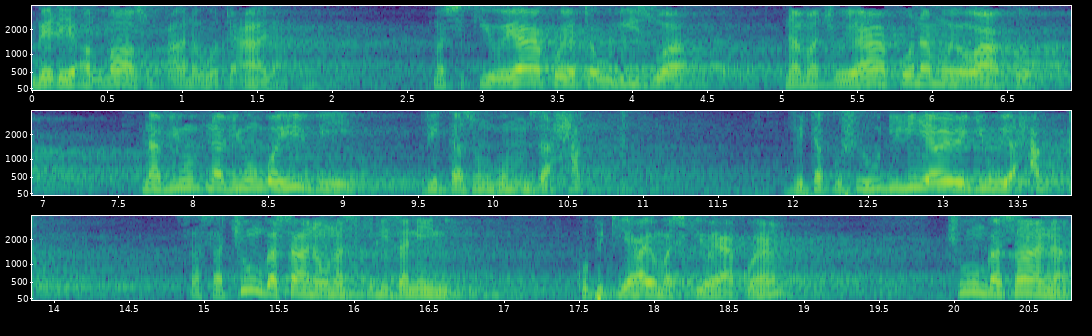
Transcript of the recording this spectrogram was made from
mbele ya Allah subhanahu wa ta'ala. Masikio yako yataulizwa na macho yako na moyo wako. Na, na viungo hivi vitazungumza haki. Vitakushuhudilia wewe juu ya haki. Sasa chunga sana unasikiliza nini kupitia hayo masikio yako eh? Chunga sana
